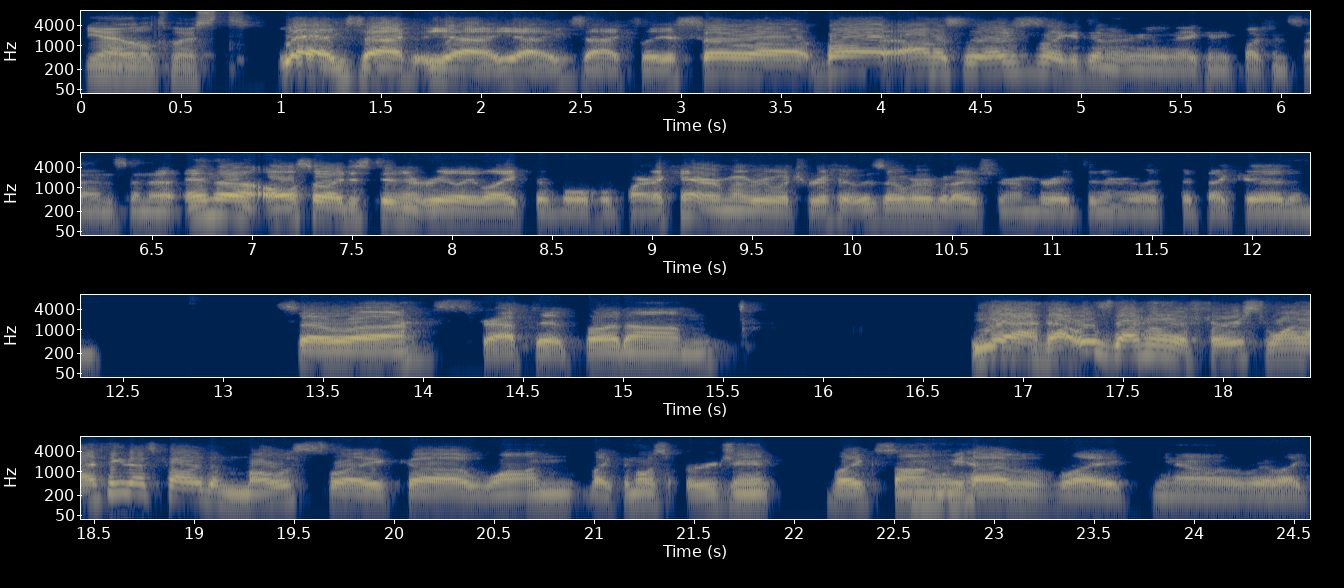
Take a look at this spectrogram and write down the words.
Yeah, a little twist. Yeah, exactly. Yeah, yeah, exactly. So, uh, but honestly, I just like, it didn't really make any fucking sense. And uh, and uh, also, I just didn't really like the vocal part. I can't remember which riff it was over, but I just remember it didn't really fit that good. And so, uh, scrapped it. But um, yeah, that was definitely the first one. I think that's probably the most like uh one, like the most urgent like song we have of like you know we're like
